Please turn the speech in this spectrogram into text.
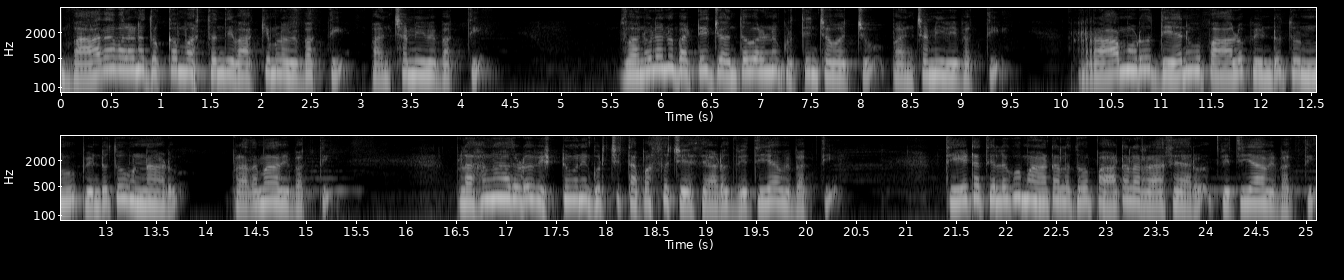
బాధ వలన దుఃఖం వస్తుంది. వాక్యంలో విభక్తి పంచమి విభక్తి. ధ్వనులను బట్టి జంతువులను గుర్తించవచ్చు. పంచమి విభక్తి. రాముడు దేనువు పాలు పిండుతున్ను పిండుతూ ఉన్నాడు. ప్రథమ విభక్తి. ప్రహ్లాదుడు విష్ణువుని గుర్చి తపస్సు చేశాడు ద్వితీయ విభక్తి. తేట తెలుగు మాటలతో పాటలు రాశారు ద్వితీయ విభక్తి.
